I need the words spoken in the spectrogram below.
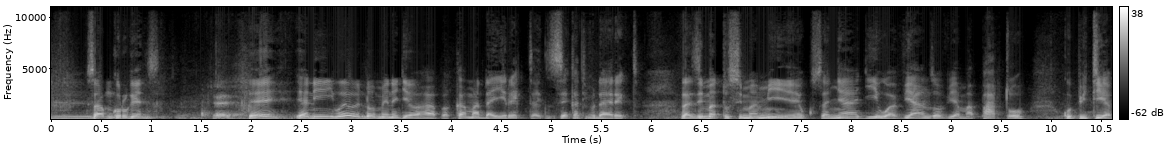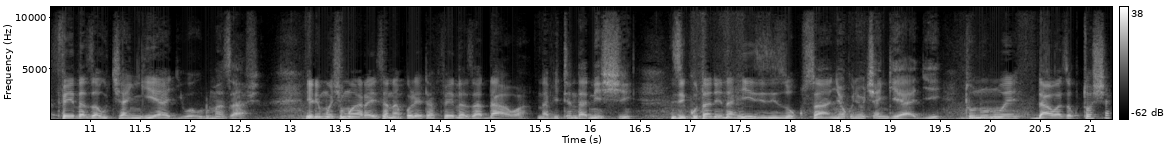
mm. Sawa mkurugenzi? Eh, yani wewe ndo manager wa hapa kama director, executive director. Lazima tusimamie ukusanyaji wa vyanzo vya mapato kupitia fedha za uchangiaji wa huduma za afya. Ili Mheshimiwa Rais anapoleta fedha za dawa na vitendanishi zikutane na hizi zilizokusanywa kwenye uchangiaji, tununue dawa za kutosha,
